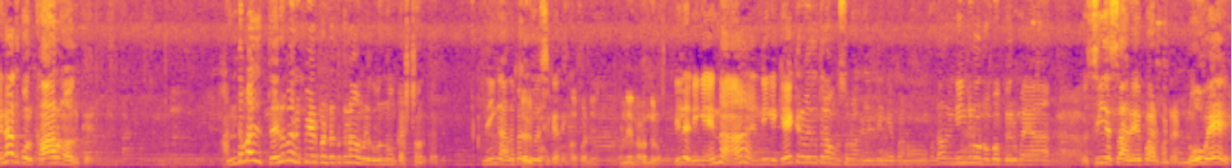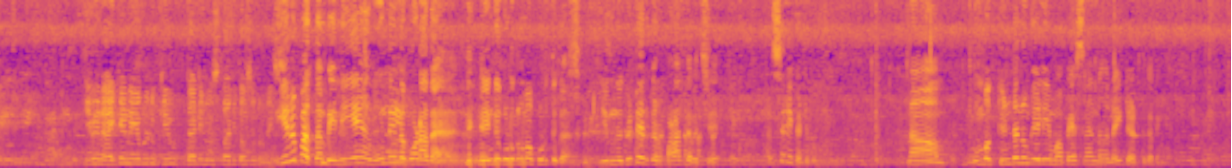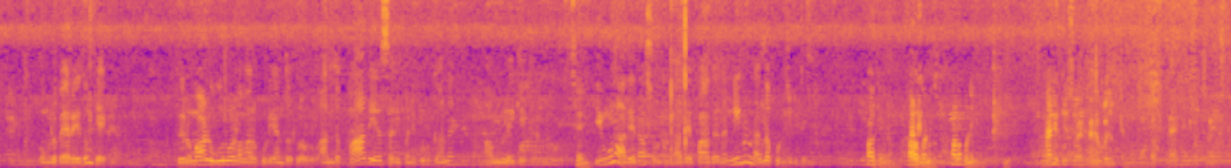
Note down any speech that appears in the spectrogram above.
ஏன்னா அதுக்கு ஒரு காரணம் இருக்கு. அந்த மாதிரி தெருவை ரிப்பேர் பண்றதுக்குலாம் உங்களுக்கு ஒன்றும் கஷ்டம் இருக்காது. நீங்க அதை பத்தி யோசிக்காதீங்க. நடந்துரும். இல்ல நீங்க என்ன நீங்க கேக்குற விதத்துல அவங்க சொல்லுவாங்க இல்லைங்க பணம். பண்ண நீங்களும் ரொம்ப பெருமையா சிஎஸ்ஆர் ஏற்பாடு பண்றேன். No way even I can able to give thirty two thirty thousand rupees இருப்பா தம்பி நீ ஏன் உண்டியல்ல போடாத? எங்க கொடுக்கணுமோ கொடுத்துக்க. இவங்க கிட்ட இருக்கிற பணத்தை வச்சு அது சரியா கட்டுக்கோ. நான் ரொம்ப கிண்டலும் கேலியமா பேசுறேன் லைட் எடுத்துக்காதீங்க. உங்களை வேற எதுவும் கேட்கல பெருமாள் ஊர்வலம் வரக்கூடிய அந்த அந்த பாதையை சரி பண்ணி கொடுக்கன்னு அவங்களே கேட்குறாங்க இவங்களும் அதே தான் சொல்றாங்க. அதே பாதை தான். நீங்களும் நல்லா புரிஞ்சுக்கிட்டீங்க. பாத்துக்கிறேன். ஃபாலோ பண்ணி ஃபாலோ பண்ணிக்கிறேன். கண்டிப்பா.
